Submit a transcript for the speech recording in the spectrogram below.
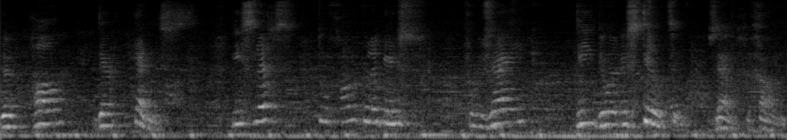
de hal der kennis, die slechts toegankelijk is voor zij die door de stilte zijn gegaan.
